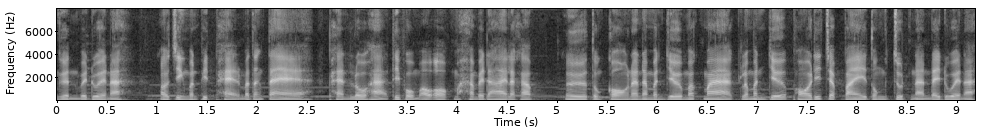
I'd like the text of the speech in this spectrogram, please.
เงินไว้ด้วยนะ เอาจริงมันผิดแผนมาตั้งแต่แผ่นโลหะที่ผมเอาออกมาไม่ได้แล้วครับ เออ ตรงกองนั้นนะมันเยอะมากๆ แล้วมันเยอะพอที่จะไปตรงจุดนั้นได้ด้วยนะ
